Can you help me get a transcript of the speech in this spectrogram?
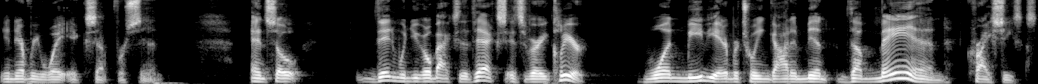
in every way except for sin. And so then when you go back to the text, it's very clear. One mediator between God and men, the man, Christ Jesus.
